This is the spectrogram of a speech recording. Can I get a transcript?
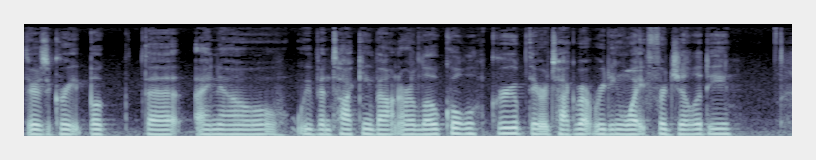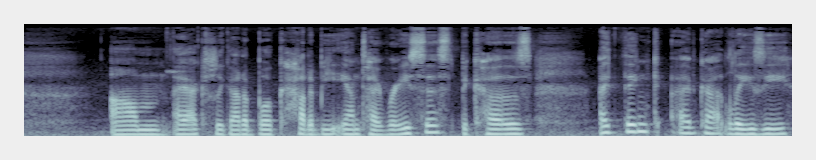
There's a great book that I know we've been talking about in our local group. They were talking about reading White Fragility um, I actually got a book, How to Be Anti Racist, because I think I've got lazy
